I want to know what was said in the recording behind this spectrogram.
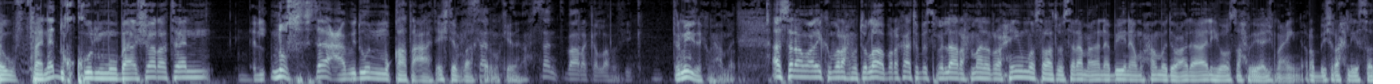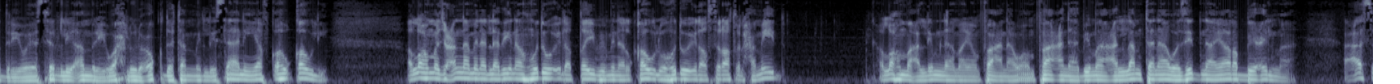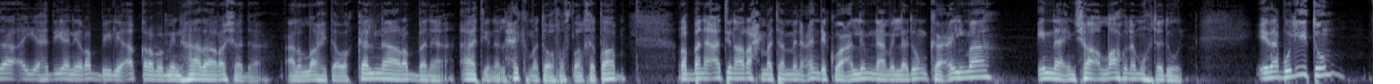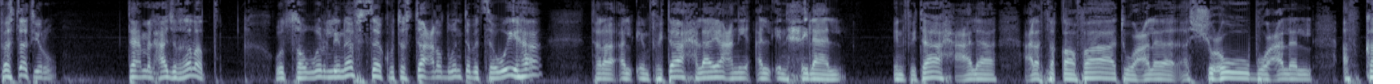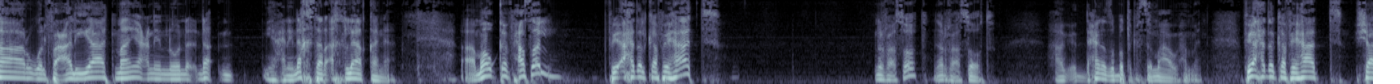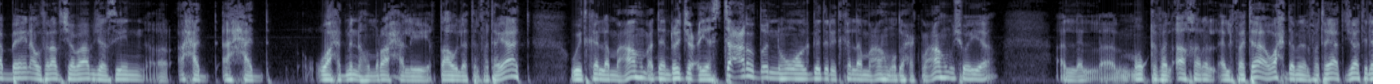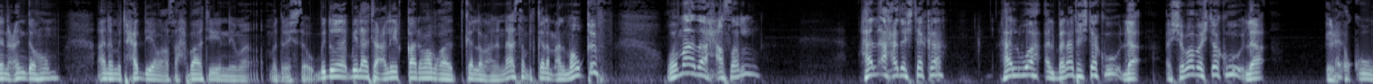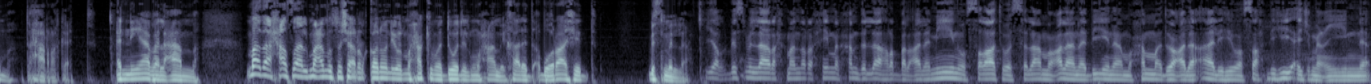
سوف ندخل مباشرة نصف ساعة بدون مقاطعات، إيش تبغى أكثر من كذا؟ أحسنت بارك الله فيك. تلميذك محمد. السلام عليكم ورحمة الله وبركاته، بسم الله الرحمن الرحيم والصلاة والسلام على نبينا محمد وعلى آله وصحبه أجمعين، رب اشرح لي صدري ويسر لي أمري واحلل عقدة من لساني يفقه قولي. اللهم اجعلنا من الذين هدوا إلى الطيب من القول وهدوا إلى صراط الحميد. اللهم علمنا ما ينفعنا وانفعنا بما علمتنا وزدنا يا ربي علما. عسى أن يهديني ربي لأقرب من هذا رشدا. على الله توكلنا. ربنا آتنا الحكمة وفصل الخطاب. ربنا آتنا رحمة من عندك وعلمنا من لدنك علما. إنا إن شاء الله لمهتدون. إذا بليتم فاستتروا. تعمل حاجة غلط وتصور لنفسك وتستعرض وانت بتسويها ترى الانفتاح لا يعني الانحلال. انفتاح على على الثقافات وعلى الشعوب وعلى الأفكار والفعاليات ما يعني إنه يعني نخسر أخلاقنا. آه، موقف حصل في أحد الكافيهات؟ نرفع صوت؟ نرفع صوت. دحين اضبط لك السماعه محمد. في أحد الكافيهات شابين أو ثلاث شباب جالسين احد احد واحد منهم راح لطاولة الفتيات ويتكلم معاهم بعدين رجع يستعرض إنه هو قدر يتكلم معاهم وضحك معاهم شوية. الموقف الآخر الفتاة واحدة من الفتيات جات لين عندهم أنا متحدية مع صاحباتي إني ما أدري إيش أسوي بدون بلا تعليق أنا ما أبغى أتكلم عن الناس أنا بتكلم عن الموقف وماذا حصل؟ هل أحد اشتكى؟ هل وه... البنات اشتكوا؟ لا، الشباب اشتكوا؟ لا. الحكومة تحركت، النيابة العامة. ماذا حصل مع المستشار القانوني والمحكم الدولي المحامي خالد أبو راشد بسم الله. يلا بسم الله الرحمن الرحيم. الحمد لله رب العالمين والصلاة والسلام على نبينا محمد وعلى آله وصحبه أجمعين.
